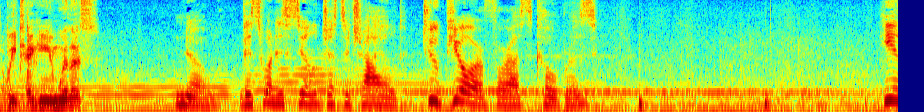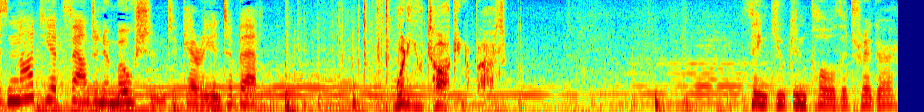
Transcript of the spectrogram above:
Are we taking him with us? No, this one is still just a child. Too pure for us Cobras. He has not yet found an emotion to carry into battle. What are you talking about? Think you can pull the trigger?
